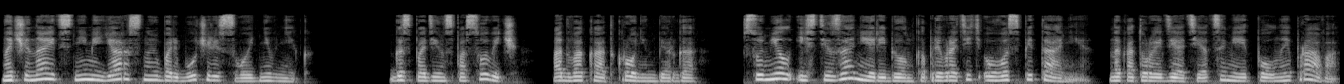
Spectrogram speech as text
начинает с ними яростную борьбу через свой дневник. Господин Спасович, адвокат Кроненберга, сумел истязание ребенка превратить в воспитание, на которое дядь-отец имеет полное право.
